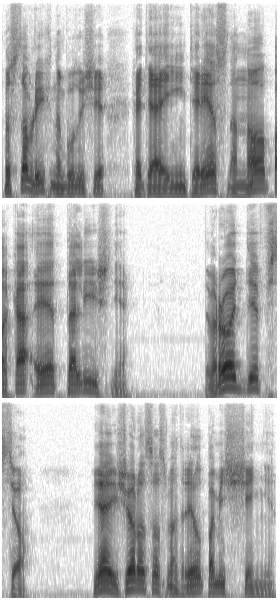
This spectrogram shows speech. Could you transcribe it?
Оставлю их на будущее, хотя и интересно, но пока это лишнее. Вроде все. Я еще раз осмотрел помещение.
